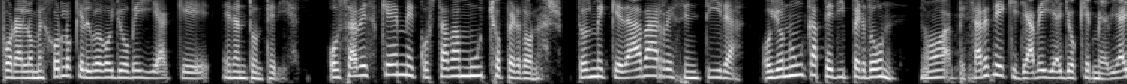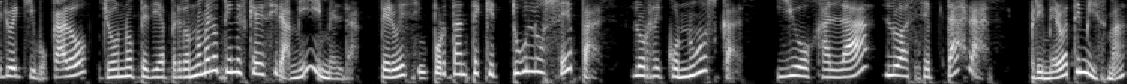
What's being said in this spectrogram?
por a lo mejor lo que luego yo veía que eran tonterías. O sabes qué, me costaba mucho perdonar. Entonces me quedaba resentida. O yo nunca pedí perdón. ¿no? A pesar de que ya veía yo que me había yo equivocado, yo no pedía perdón. No me lo tienes que decir a mí, Imelda. Pero es importante que tú lo sepas, lo reconozcas y ojalá lo aceptaras. Primero a ti misma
